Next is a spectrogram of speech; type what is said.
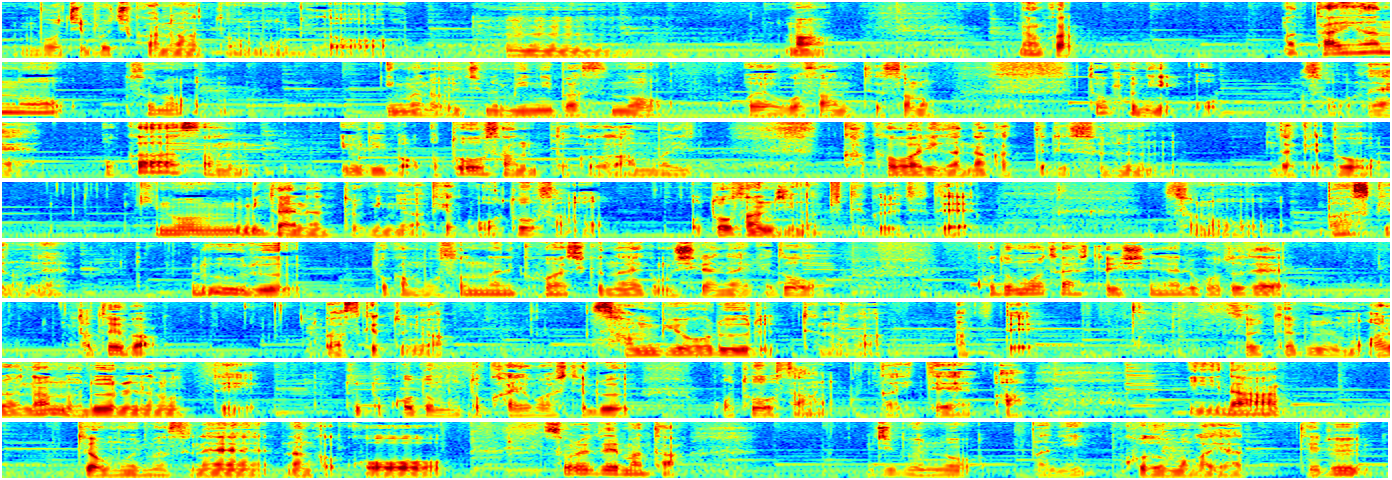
ぼちぼちかなと思うけど。うん。まあなんか、まあ、大半のその今のうちのミニバスの親御さんってその特におそうねお母さんよりはお父さんとかがあんまり関わりがなかったりするんだけど昨日みたいな時には結構お父さんもお父さん陣が来てくれててそのバスケのねルールとかもそんなに詳しくないかもしれないけど子供たちと一緒にやることで例えばバスケットには3秒ルールってのがあってそういったルールもあれは何のルールなのってちょっと子供と会話してるお父さんがいてあいいなって思いますね。なんかこうそれでまた自分の何子供がやってる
